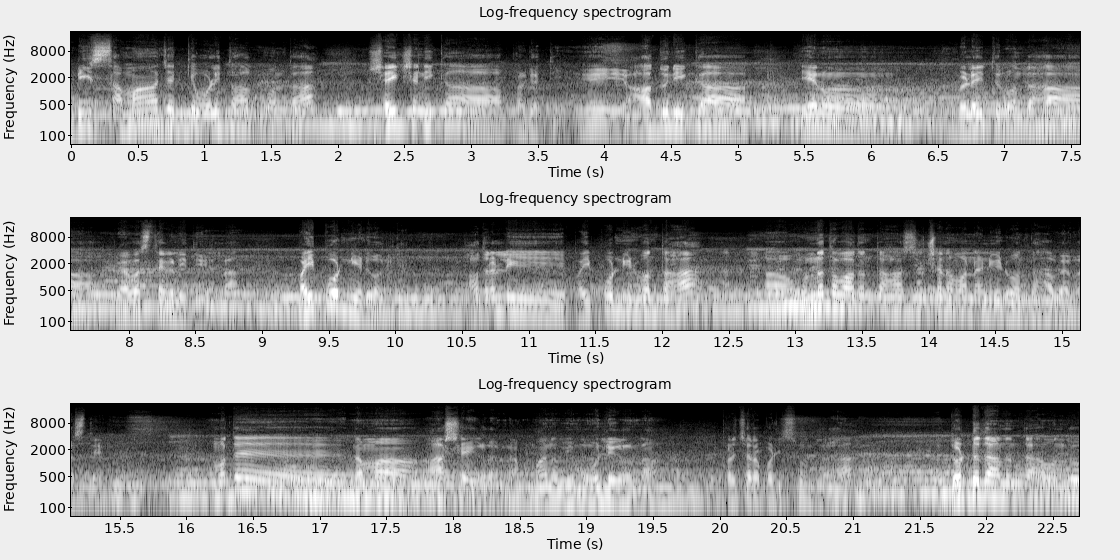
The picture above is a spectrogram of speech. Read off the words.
ಇಡೀ ಸಮಾಜಕ್ಕೆ ಒಳಿತಾಗುವಂತಹ ಶೈಕ್ಷಣಿಕ ಪ್ರಗತಿ ಆಧುನಿಕ ಏನು ಬೆಳೆಯುತ್ತಿರುವಂತಹ ವ್ಯವಸ್ಥೆಗಳಿದೆಯಲ್ಲ, ಪೈಪೋಟ್ ನೀಡುವಂಥ ಅದರಲ್ಲಿ ಪೈಪೋಟಿ ನೀಡುವಂತಹ ಉನ್ನತವಾದಂತಹ ಶಿಕ್ಷಣವನ್ನು ನೀಡುವಂತಹ ವ್ಯವಸ್ಥೆ. ಮತ್ತು ನಮ್ಮ ಆಶಯಗಳನ್ನು ಮಾನವೀಯ ಮೌಲ್ಯಗಳನ್ನು ಪ್ರಚಾರಪಡಿಸುವಂತಹ ದೊಡ್ಡದಾದಂತಹ ಒಂದು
